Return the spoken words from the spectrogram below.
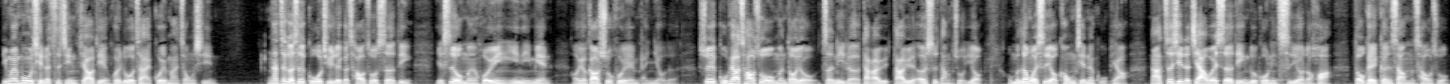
因为目前的资金焦点会落在贵买中心。那这个是国巨的一个操作设定，也是我们会员影音里面哦有告诉会员朋友的。所以股票操作我们都有整理了大概大约二十档左右，我们认为是有空间的股票。那这些的价位设定，如果你持有的话，都可以跟上我们操作。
